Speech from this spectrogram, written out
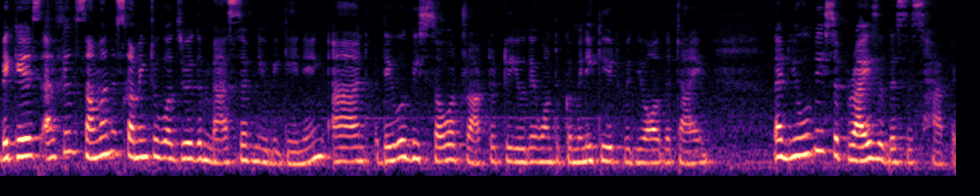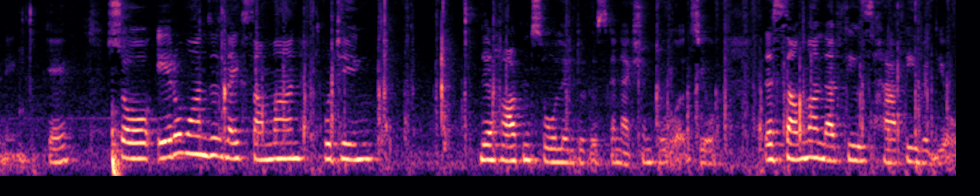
Because i feel someone is coming towards you with a massive new beginning and they will be so attracted to you. They want to communicate with you all the time that you will be surprised that this is happening okay? So eight of wands is like someone putting their heart and soul into this connection towards you. There's someone that feels happy with you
